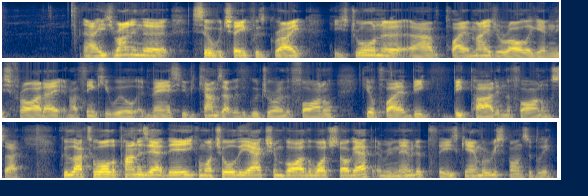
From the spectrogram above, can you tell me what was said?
Uh, his run in the Silver Chief was great. He's drawn to um, play a major role again this Friday, and I think he will advance. If he comes up with a good draw in the final, he'll play a big, big part in the final. So, good luck to all the punters out there. You can watch all the action via the Watchdog app, and remember to please gamble responsibly.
